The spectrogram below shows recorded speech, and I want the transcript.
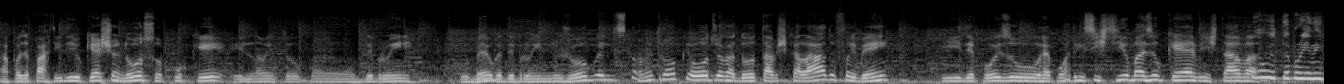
após a partida e o questionou sobre por que ele não entrou com o De Bruyne, o belga De Bruyne no jogo. Ele disse: não, não entrou porque o outro jogador estava escalado, foi bem. E depois o repórter insistiu, mas o Kevin estava. Não, e o De Bruyne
